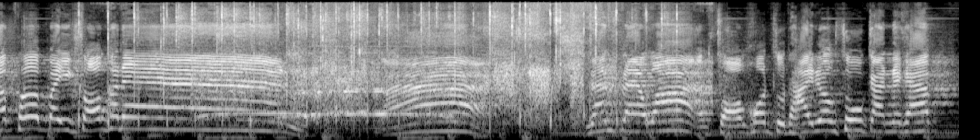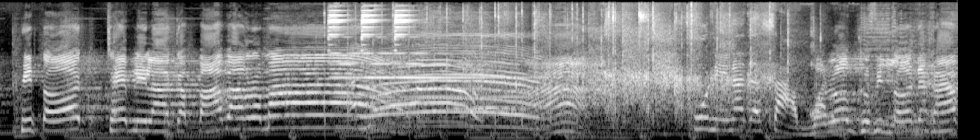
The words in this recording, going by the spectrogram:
รับเพิ่มไปอีก 2 คะแนนอ่านั่นแปลว่า 2 คนสุดท้ายที่ต้องสู้กันนะครับ พี่เติร์ดเทพลีลากับป๋าบางระมาอ่าคู่นี้น่าจะสามคนเริ่มคือพี่เติร์ดนะครับ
